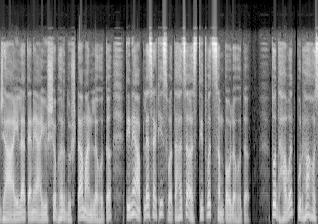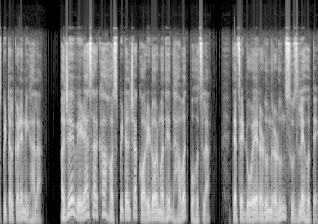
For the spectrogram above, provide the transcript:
ज्या आईला त्याने आयुष्यभर दुष्टा मानलं होतं तिने आपल्यासाठी स्वतःचं अस्तित्वच संपवलं होतं. तो धावत पुन्हा हॉस्पिटलकडे निघाला. अजय वेड्यासारखा हॉस्पिटलच्या कॉरिडॉरमध्ये धावत पोहोचला. त्याचे डोळे रडून रडून सुजले होते.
